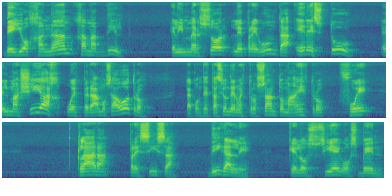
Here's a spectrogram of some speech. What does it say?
de Yohanan Hamabdil, el inmersor, le pregunta, ¿eres tú el Mashiach o esperamos a otro? La contestación de nuestro santo maestro fue clara, precisa. Díganle que los ciegos ven,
